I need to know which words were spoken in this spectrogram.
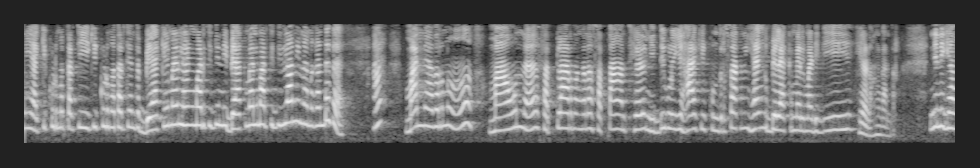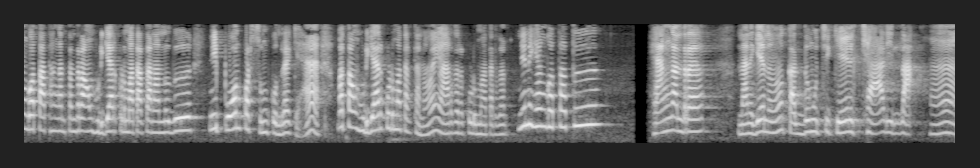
ನೀ ಅಕ್ಕಿ ಕೂಡ ಮಾತಾಡ್ತಿ, ಈಕಿ ಕೂಡ ಮಾತಾಡ್ತಿ ಅಂತ ಬ್ಯಾಕೆ ಮೇಲೆ ಹೆಂಗೆ ಮಾಡ್ತಿದ್ದೀನಿ ಬ್ಯಾಕ್ ಮೇಲೆ ಮಾಡ್ತಿದ್ದಿಲ್ಲ ನೀನು ನನ್ನ ಗಂಡಗ? ಹಾಂ ಮೊನ್ನೆ ಆದ್ರೂ ಮಾವನ್ನ ಸತ್ಲಾರ್ದಂಗನ ಸತ್ತ ಅಂತ ಹೇಳಿ ನಿದ್ದಿಗಳಿಗೆ ಹಾಕಿ ಕುಂದ್ರಸಾಕ ನೀ ಹೆಂಗೆ ಬ್ಯಾಕ್ ಮೇಲೆ ಮಾಡಿದಿ? ಹೇಳ, ಹಂಗಂದ್ರೆ. ನಿನಗೆ ಹೆಂಗೆ ಗೊತ್ತಾತ ಹಂಗಂತಂದ್ರೆ ಅವ್ನು ಹುಡುಗ್ಯಾರ ಕೂಡ ಮಾತಾಡ್ತಾನ ಅನ್ನೋದು. ನೀ ಫೋನ್ ಕೊಟ್ಟು ಸುಮ್ ಕುಂದ್ರಕ್ಕೆ ಮತ್ತು ಅವ್ನು ಹುಡುಗ್ಯಾರ ಕೂಡ ಮಾತಾಡ್ತಾನ? ಯಾರ್ದಾರ ಕೂಡ ಮಾತಾಡ್ತಾನ ನಿನಗೆ ಹೆಂಗೆ ಗೊತ್ತಾತು? ಹೆಂಗಂದ್ರೆ? ನನಗೇನು ಕದ್ದು ಮುಚ್ಚಿ ಕೇಳಿ ಚಾಡಿಲ್ಲ, ಹಾಂ?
